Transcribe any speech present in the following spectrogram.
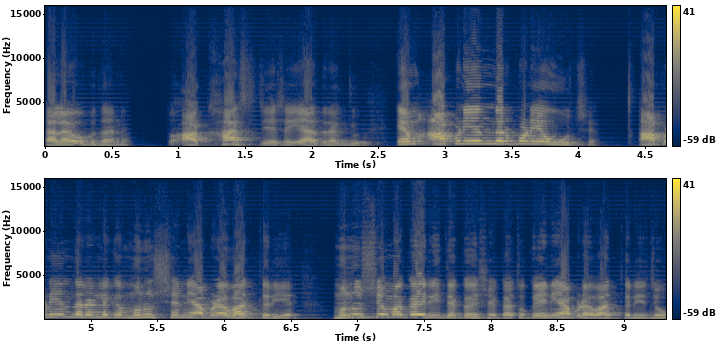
ખ્યાલ આવ્યો બધાને? તો આ ખાસ જે છે યાદ રાખજો. એમ આપણી અંદર પણ એવું છે. આપણી અંદર એટલે કે મનુષ્યની આપણે વાત કરીએ. મનુષ્યમાં કઈ રીતે કહી શકાય? તો એની આપણે વાત કરીએ. જો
